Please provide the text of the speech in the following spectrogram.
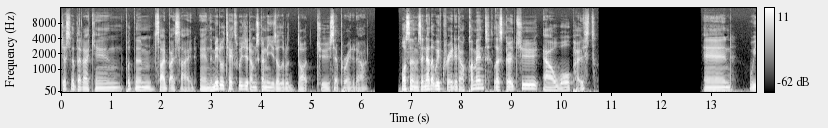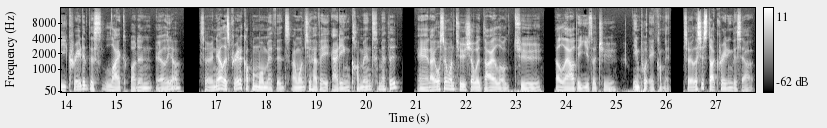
just so that I can put them side by side. And the middle text widget, I'm just going to use a little dot to separate it out. Awesome. So now that we've created our comment, let's go to our wall post. And we created this like button earlier. So now let's create a couple more methods. I want to have a adding comment method. And I also want to show a dialog to allow the user to input a comment. So let's just start creating this out.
